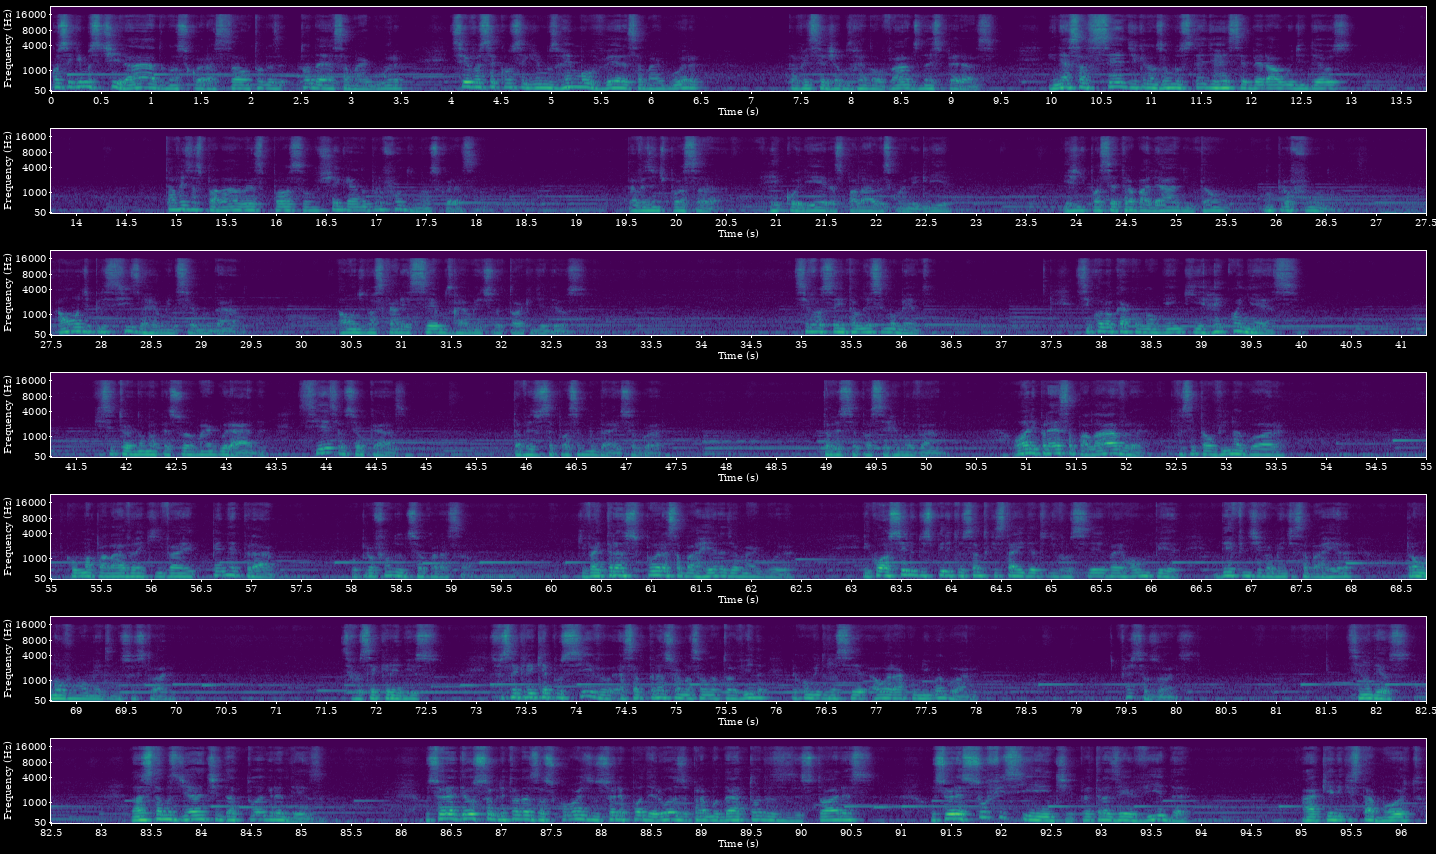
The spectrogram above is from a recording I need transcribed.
conseguimos tirar do nosso coração toda, toda essa amargura, se eu e você conseguimos remover essa amargura, talvez sejamos renovados na esperança. E nessa sede que nós vamos ter de receber algo de Deus, talvez as palavras possam chegar no profundo do nosso coração. Talvez a gente possa recolher as palavras com alegria e a gente possa ser trabalhado então no profundo, aonde precisa realmente ser mudado, aonde nós carecemos realmente do toque de Deus. Se você então nesse momento se colocar como alguém que reconhece que se tornou uma pessoa amargurada, se esse é o seu caso, talvez você possa mudar isso agora. Talvez você possa ser renovado Olhe para essa palavra que você está ouvindo agora como uma palavra que vai penetrar o profundo do seu coração, que vai transpor essa barreira de amargura. E com o auxílio do Espírito Santo que está aí dentro de você, vai romper definitivamente essa barreira para um novo momento na sua história. Se você crê nisso, se você crê que é possível essa transformação da tua vida, eu convido você a orar comigo agora. Feche seus olhos. Senhor Deus, nós estamos diante da tua grandeza. O Senhor é Deus sobre todas as coisas, o Senhor é poderoso para mudar todas as histórias. O Senhor é suficiente para trazer vida àquele que está morto,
